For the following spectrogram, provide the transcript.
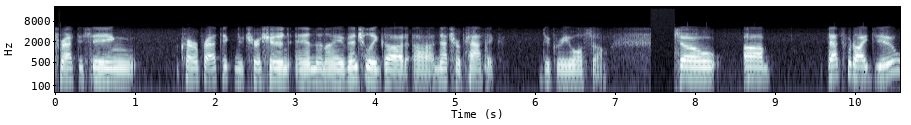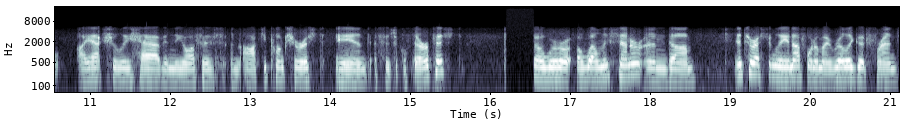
practicing chiropractic nutrition, and then I eventually got a naturopathic degree also. So um, that's what I do. I actually have in the office an acupuncturist and a physical therapist. So we're a wellness center, and um, interestingly enough, one of my really good friends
